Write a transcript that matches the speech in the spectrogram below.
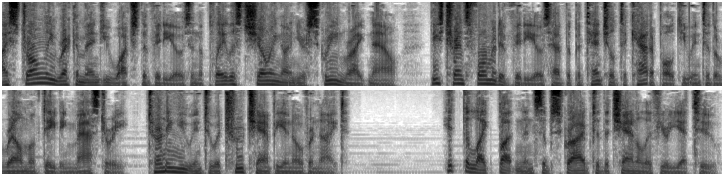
I strongly recommend you watch the videos in the playlist showing on your screen right now. These transformative videos have the potential to catapult you into the realm of dating mastery, turning you into a true champion overnight. Hit the like button and subscribe to the channel if you're yet to.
